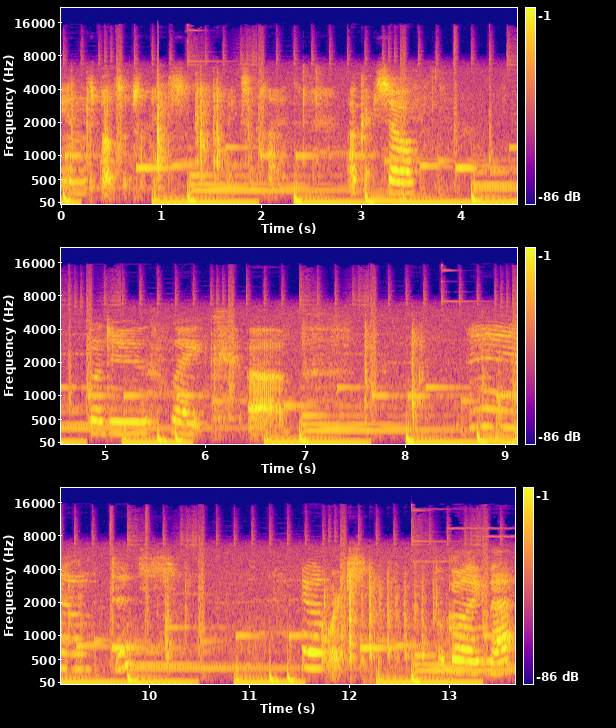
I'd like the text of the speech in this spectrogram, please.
and let's build some signs. Make some signs. Okay, so we'll do like uh, this. Yeah, that works. We'll go like that.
